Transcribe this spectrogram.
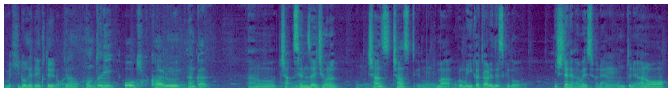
今広げていくというのかな。でも本当に大きく変わる、なんかあのチャ潜在一遇のチャンスチャンスって、まあ、これも言い方あれですけど、にしなきゃだめですよね、本当にあの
